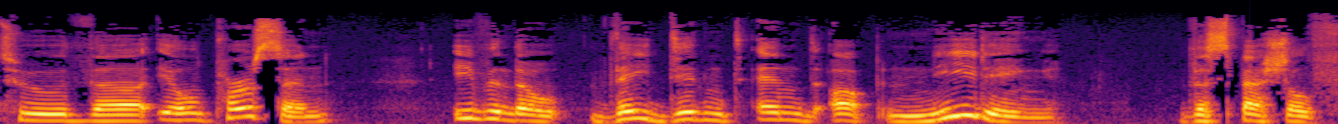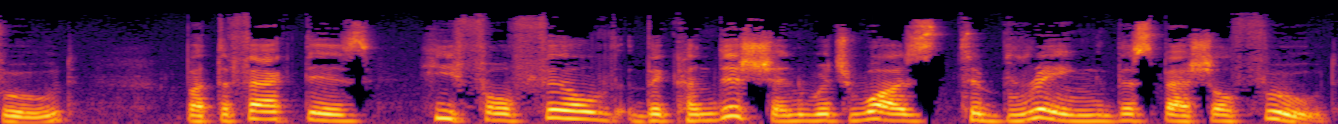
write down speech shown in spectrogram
to the ill person, even though they didn't end up needing the special food, but the fact is he fulfilled the condition which was to bring the special food.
